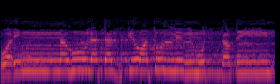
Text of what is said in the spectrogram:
وإنه لتذكرة للمتقين.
